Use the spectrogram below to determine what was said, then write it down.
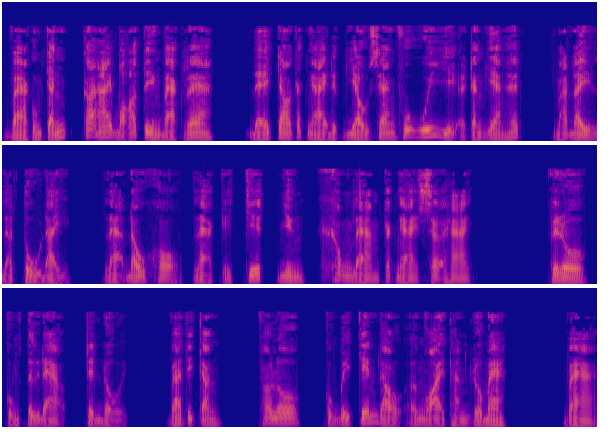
Và cũng chẳng có ai bỏ tiền bạc ra để cho các ngài được giàu sang phú quý gì ở trần gian hết, mà đây là tù đầy, là đau khổ, là cái chết, nhưng không làm các ngài sợ hãi. Phêrô cũng tử đạo trên đồi Vatican. Phaolô cũng bị chém đầu ở ngoại thành Roma. Và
